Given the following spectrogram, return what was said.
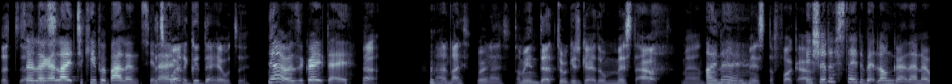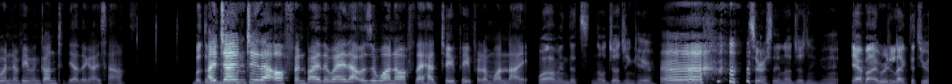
That's, uh, so like i like to keep a balance you know. it's quite a good day, I would say. yeah it was a great day ah, nice, very nice. I mean, that Turkish guy though missed out, man. I know. He missed the fuck out. he should have stayed a bit longer then i wouldn't have even gone to the other guy's house But i, mean, don't then- do that often by the way that was a one-off they had two people in one night Well, I mean, that's no judging here. uh, Seriously, no judging. Yeah, but I really like that you're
